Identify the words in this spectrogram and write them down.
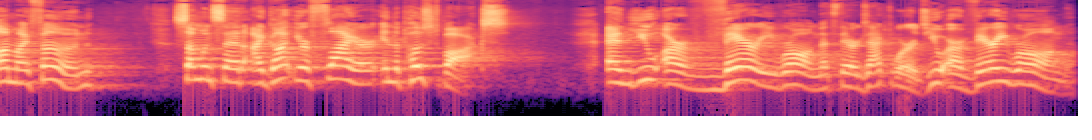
on my phone, someone said, I got your flyer in the post box. And you are very wrong. That's their exact words. You are very wrong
